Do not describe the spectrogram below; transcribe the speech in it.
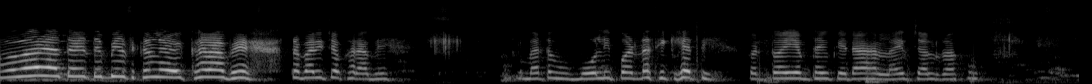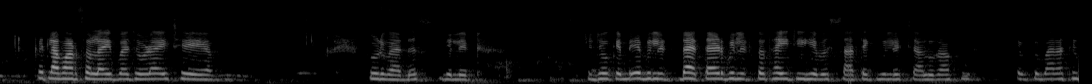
તમારી તો આ તે બેટ કને ખરાબ હે તમારી તો ખરાબ હે મે તો બોલી પર નથી કેતી પણ તો એમ થયું કે ના લાઈવ ચાલુ રાખું કેટલા વાર સે લાઈવ પર જોડાઈ છે થોડી વાર 10 મિનિટ કે જો કે બે મિનિટ ડાય 3 મિનિટ તો થઈ જઈ હે બસ સાતેક મિનિટ ચાલુ રાખું કેમ કે મારા થી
